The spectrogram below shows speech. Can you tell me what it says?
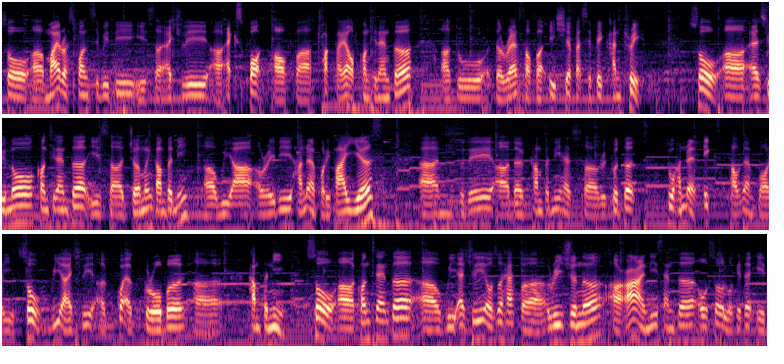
So uh, my responsibility is uh, actually uh, export of truck tire of Continental to the rest of Asia Pacific country. So as you know, Continental is a German company. We are already 145 years. And today, uh, the company has uh, recruited 208,000 employees. So we are actually a, quite a global uh, company. So uh, Continental, uh, we actually also have a regional uh, R&D center also located in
